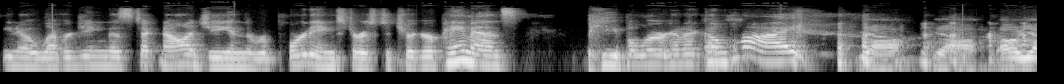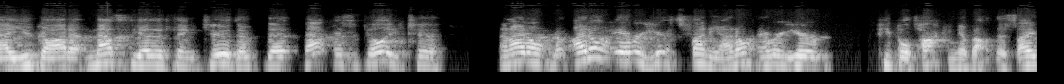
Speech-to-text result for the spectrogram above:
you know, leveraging this technology and the reporting starts to trigger payments, people are going to comply. yeah, yeah. Oh, yeah. You got it. And that's the other thing too. That that that visibility to, and I don't know. I don't ever hear. It's funny. I don't ever hear people talking about this. I,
